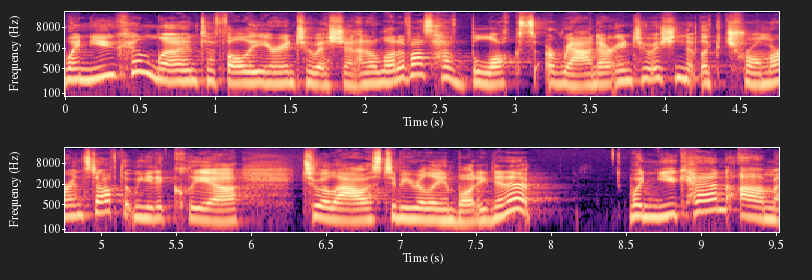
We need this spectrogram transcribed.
when you can learn to follow your intuition, and a lot of us have blocks around our intuition that like trauma and stuff that we need to clear to allow us to be really embodied in it. When you can um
